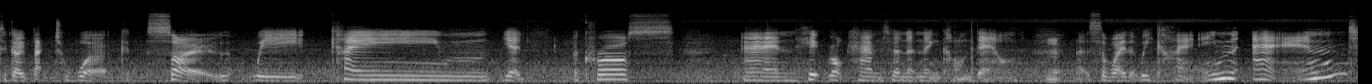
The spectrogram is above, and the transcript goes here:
to go back to work. So, we came, yeah, across and hit Rockhampton and then come down. Yeah. That's the way that we came. And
